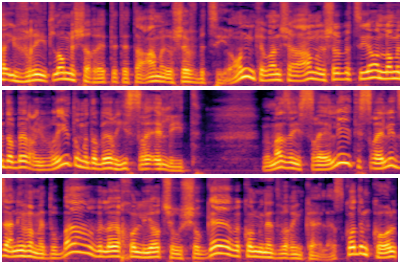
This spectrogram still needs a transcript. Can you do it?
העברית לא משרתת את העם היושב בציון, מכיוון שהעם היושב בציון לא מדבר עברית, הוא מדבר ישראלית. ומה זה ישראלית? ישראלית זה הניב המדובר, ולא יכול להיות שהוא שוגה וכל מיני דברים כאלה. אז קודם כל,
